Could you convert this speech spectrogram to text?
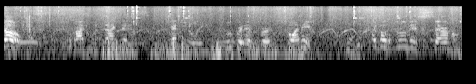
show, aside from the fact that it's potentially lucrative for Kohanim. I go through this ceremony.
